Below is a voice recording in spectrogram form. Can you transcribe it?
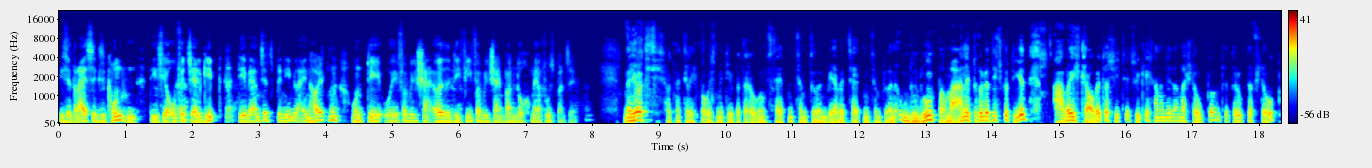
diese 30 Sekunden, die es ja offiziell ja. gibt, die werden sie jetzt penibel einhalten und die UEFA will oder die FIFA will scheinbar noch mehr Fußball sehen. Naja, das hat natürlich alles mit Übertragungszeiten zum tun, Werbezeiten zum tun und, und, und. Brauchen wir auch nicht drüber diskutieren. Aber ich glaube, da sitzt jetzt wirklich einer mit einer Stopper und der drückt auf Stopp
